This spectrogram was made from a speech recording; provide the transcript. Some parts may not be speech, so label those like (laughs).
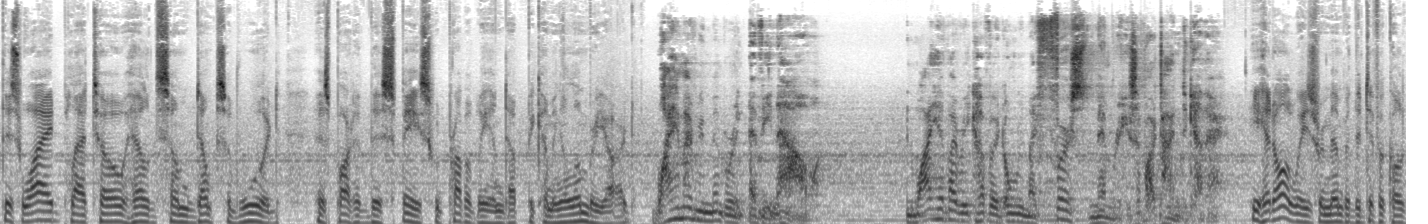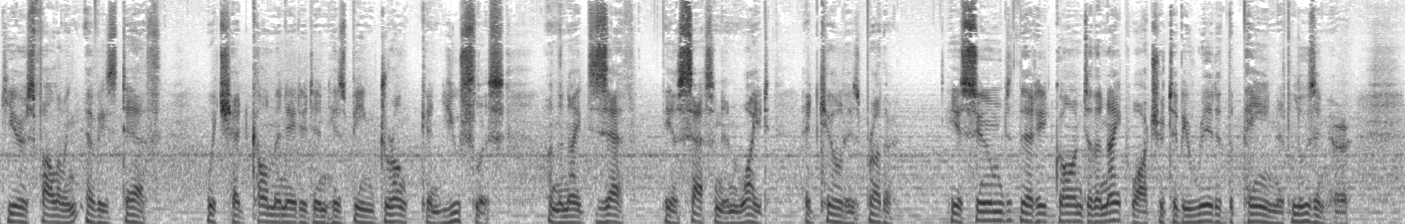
This wide plateau held some dumps of wood, as part of this space would probably end up becoming a lumberyard. Why am I remembering Evi now? And why have I recovered only my first memories of our time together? He had always remembered the difficult years following Evi's death, which had culminated in his being drunk and useless on the night Szeth, the assassin in white, had killed his brother. He assumed that he'd gone to the Night Watcher to be rid of the pain at losing her,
